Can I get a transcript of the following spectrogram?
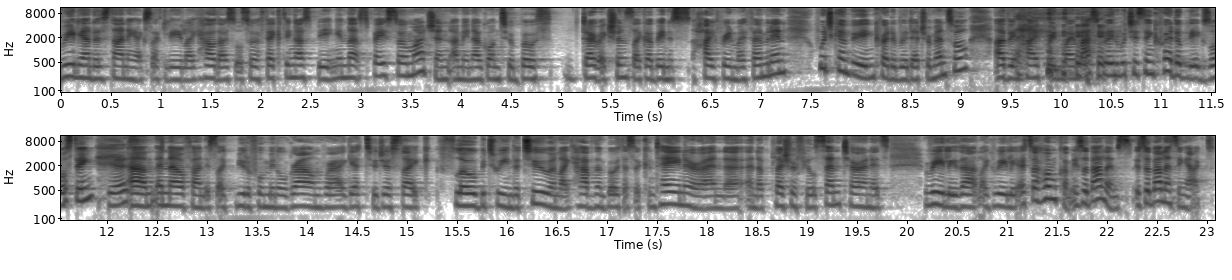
really understanding exactly like how that's also affecting us being in that space so much. And I mean, I've gone to both directions. Like I've been hyper in my feminine, which can be incredibly detrimental. I've been hyper in my masculine, which is incredibly exhausting. Yes. Um, and now I found this like beautiful middle ground where I get to just like flow between the two and like have them both as a container and a, and a pleasure field center. And it's really that like really, it's a homecoming. It's a balance. It's a balancing act.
